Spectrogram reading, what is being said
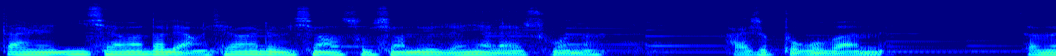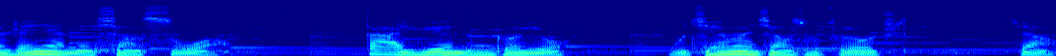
但是，一千万到两千万这个像素，相对人眼来说呢，还是不够完美。咱们人眼的像素啊，大约能够有五千万像素左右，这样，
